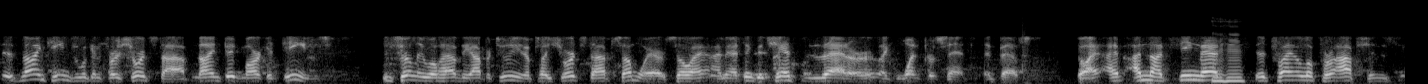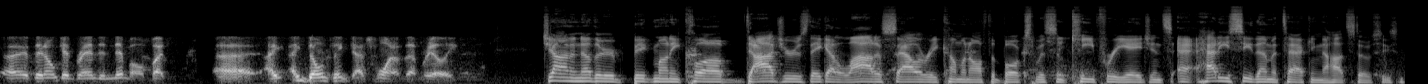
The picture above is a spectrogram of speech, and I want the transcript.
there's nine teams looking for a shortstop, nine big market teams. He certainly will have the opportunity to play shortstop somewhere. So I, I mean, I think the chances of that are like one percent at best. So I, I, I'm not seeing that. They're trying to look for options uh, if they don't get Brandon Nimmo, but uh, I, I don't think that's one of them really. John, another big money club, Dodgers. They got a lot of salary coming off the books with some key free agents. Uh, How do you see them attacking the hot stove season?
